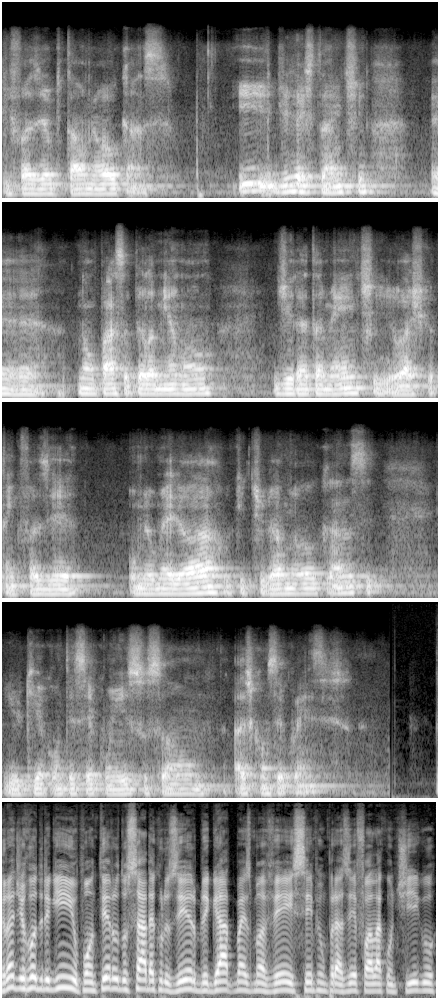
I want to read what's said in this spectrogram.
e fazer o que está ao meu alcance. E de restante, é, não passa pela minha mão diretamente. Eu acho que eu tenho que fazer o meu melhor, o que tiver ao meu alcance, e o que acontecer com isso são as consequências. Grande Rodriguinho, ponteiro do Sada Cruzeiro, obrigado mais uma vez, sempre um prazer falar contigo,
